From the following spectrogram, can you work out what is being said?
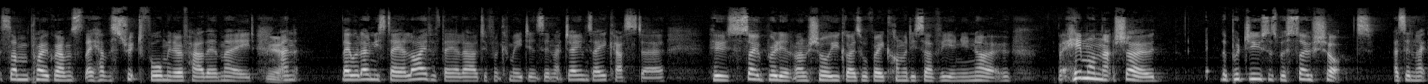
some programs they have a strict formula of how they're made, Yeah. and they will only stay alive if they allow different comedians in. Like James Acaster, who's so brilliant. and I'm sure you guys were very comedy savvy and you know, but him on that show, the producers were so shocked. As in, like,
